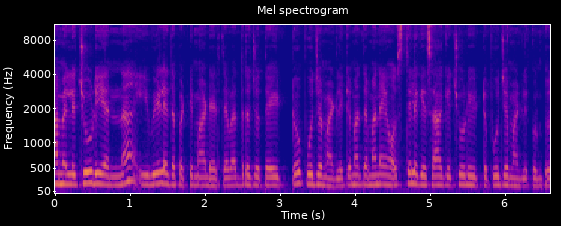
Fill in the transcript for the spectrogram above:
ಆಮೇಲೆ ಚೂಡಿಯನ್ನು ಈ ವೀಳ್ಯದ ಪಟ್ಟಿ ಮಾಡಿರ್ತೇವೆ. ಅದರ ಜೊತೆ ಇಟ್ಟು ಪೂಜೆ ಮಾಡಲಿಕ್ಕೆ. ಮತ್ತು ಮನೆಯ ಹೊಸ್ತಿಲಿಗೆ ಸಹ ಹಾಗೆ ಚೂಡಿ ಇಟ್ಟು ಪೂಜೆ ಮಾಡಲಿಕ್ಕುಂಟು.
